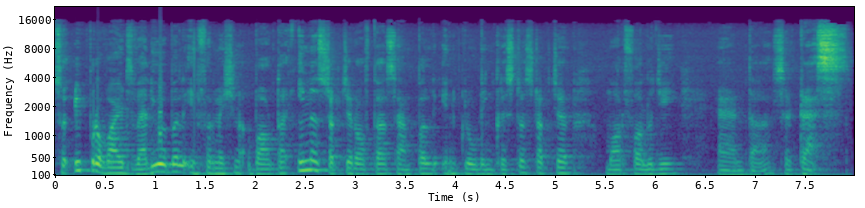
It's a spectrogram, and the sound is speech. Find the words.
So it provides valuable information about the inner structure of the sample including crystal structure, morphology and the stress.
